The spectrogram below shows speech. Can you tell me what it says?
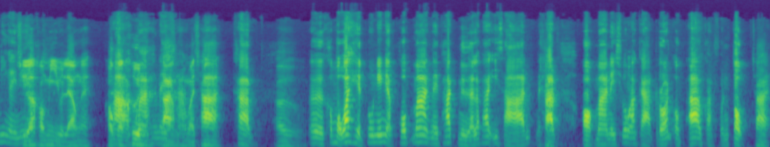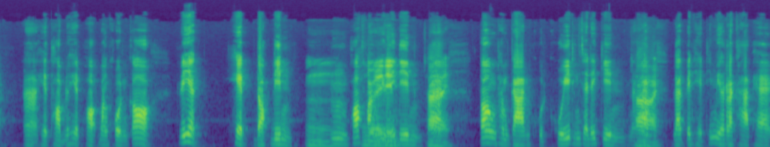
นี่ไงนี่เชื้อเขามีอยู่แล้วไงเขาก็ขาวขึ้นมาข้างในตามขาวธรรมชาติครับเออเออเขาบอกว่าเห็ดพวกนี้เนี่ยพบมากในภาคเหนือและภาคอีสานนะคครัรับบออกมาในช่วงอากาศร้อนอบอ้าวก่อนฝนตกใช่อ่าเห็ดถอบหรือเห็ดเพาะบางคนก็ เรียกเห็ดดอกดินอืมอืมเพราะฝังอยู่ในดินใช่นะต้องทำการขุดคุ้ยถึงจะได้กินนะครับใช่และเป็นเห็ดที่มีราคาแพง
